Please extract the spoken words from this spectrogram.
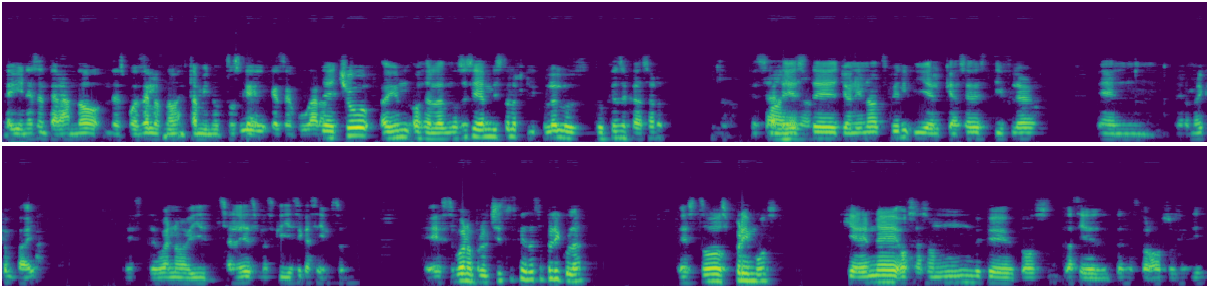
te vienes enterando después de los 90 minutos que, Sí. que se jugaron. De hecho, hay un, o sea, no sé si han visto la película Los Duques de Hazard. Que sale Ay, no. este Johnny Knoxville y el que hace de Stifler en, en American Pie. Este, bueno, y sale es más que Jessica Simpson. Es, bueno, pero el chiste es que en esta película, estos primos quieren, eh, o sea, son de que dos así desastrosos y así.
